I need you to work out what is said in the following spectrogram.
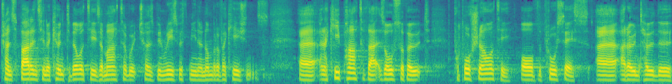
transparency and accountability is a matter which has been raised with me on a number of occasions. Uh, and a key part of that is also about proportionality of the process uh, around how the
